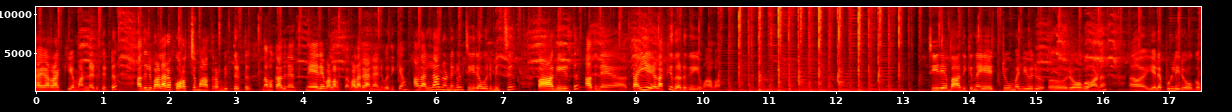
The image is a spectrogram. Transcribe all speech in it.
തയ്യാറാക്കിയ മണ്ണെടുത്തിട്ട് അതിൽ വളരെ കുറച്ച് മാത്രം വിത്തിട്ട് നമുക്കതിനെ നേരെ വളർത്ത വളരാൻ അനുവദിക്കാം. അതല്ലാന്നുണ്ടെങ്കിൽ ചീര ഒരുമിച്ച് പാകിയിട്ട് അതിനെ തൈ ഇളക്കി നടുകയും ആവാം. ചീരയെ ബാധിക്കുന്ന ഏറ്റവും വലിയൊരു രോഗമാണ് ഇലപ്പുള്ളി രോഗം.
